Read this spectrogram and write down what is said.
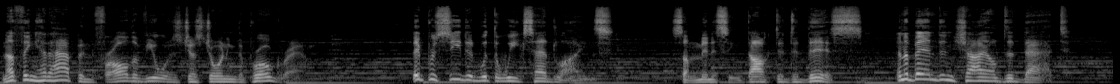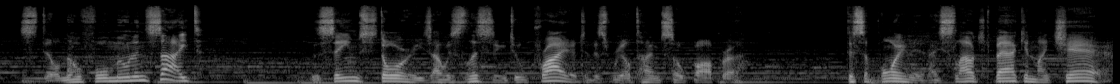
nothing had happened for all the viewers just joining the program. They proceeded with the week's headlines. Some menacing doctor did this, an abandoned child did that. Still no full moon in sight. The same stories I was listening to prior to this real time soap opera. Disappointed, I slouched back in my chair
